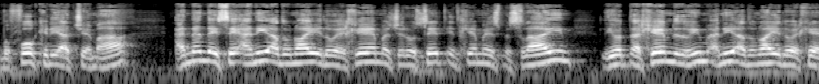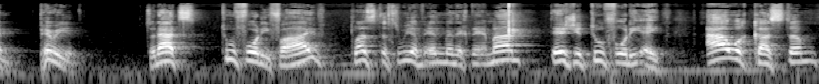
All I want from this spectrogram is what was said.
before Kiryat Shema, and then they say, Ani Adonai Elohechem, asher oset etchem es Misraim, liot lachem ledohim, Ani Adonai Elohechem. Period. So that's 245 plus the three of El Melech Ne'eman, there's your 248. Our custom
